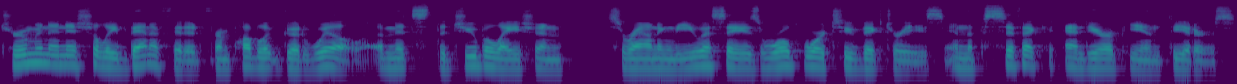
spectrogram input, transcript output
Truman initially benefited from public goodwill amidst the jubilation surrounding the USA's World War II victories in the Pacific and European theaters.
